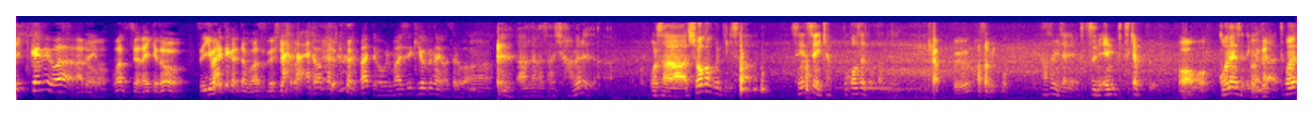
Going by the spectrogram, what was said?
1回目はあのわざとじゃないけどそれ言われてから多分わざとでしょわかる。待って俺マジで記憶ないわそれは。あなんかさはめる俺さ小学校の時さ先生にキャップ壊されたことあるんだよ。キャップ？ハサミ？のハサミじゃねえよ。普通に鉛筆キャップ。あ5年生の時だから。なん5年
